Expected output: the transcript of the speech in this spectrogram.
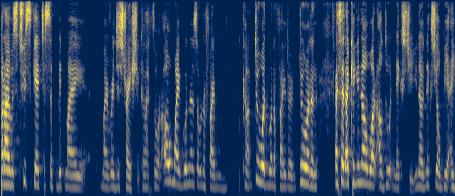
but i was too scared to submit my my registration because i thought oh my goodness what if i can't do it. What if I don't do it? And I said, okay, you know what? I'll do it next year. You know, next year I'll be a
